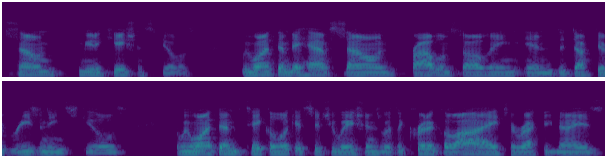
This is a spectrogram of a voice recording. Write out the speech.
sound communication skills. We want them to have sound problem solving and deductive reasoning skills. And we want them to take a look at situations with a critical eye to recognize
